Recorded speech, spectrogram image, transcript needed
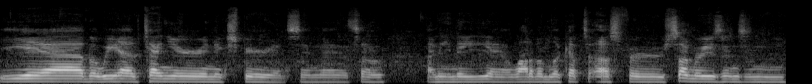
Yeah, but we have tenure and experience, and uh, so I mean, they you know, a lot of them look up to us for some reasons, and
